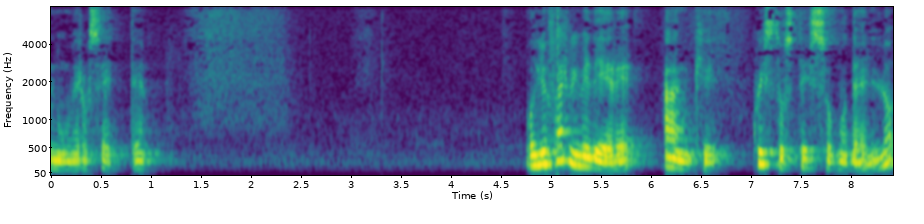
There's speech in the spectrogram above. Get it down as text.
numero 7. Voglio farvi vedere anche questo stesso modello,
